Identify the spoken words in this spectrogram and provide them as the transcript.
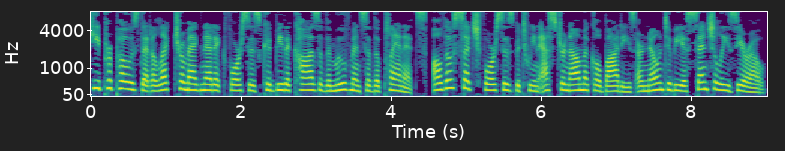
He proposed that electromagnetic forces could be the cause of the movements of the planets. Although such forces between astronomical bodies are known to be essentially zero,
